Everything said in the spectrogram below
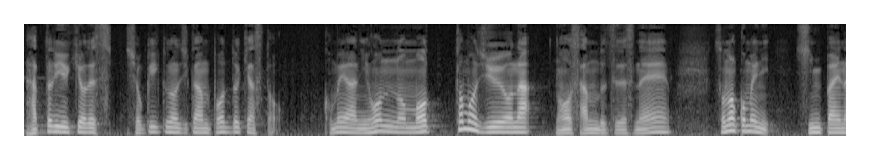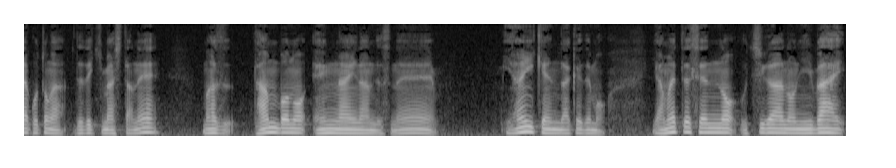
間。服部幸男です。食育の時間ポッドキャスト。米は日本の最も重要な農産物ですね。その米に心配なことが出てきましたね。まず田んぼの塩害なんですね。宮城県だけでも山手線の内側の2倍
